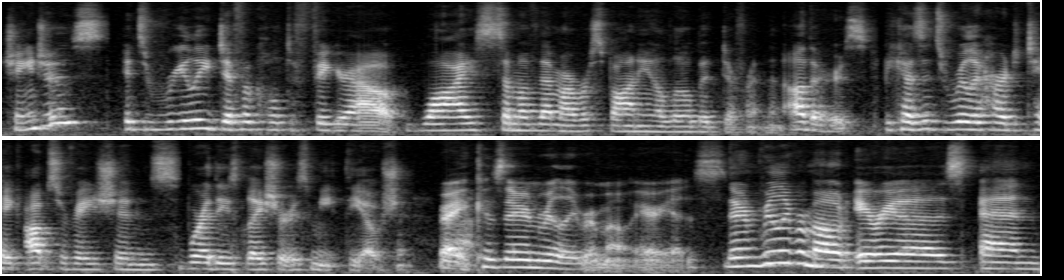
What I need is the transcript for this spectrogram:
changes. It's really difficult to figure out why some of them are responding a little bit different than others because it's really hard to take observations where these glaciers meet the ocean. Right, because they're in really remote areas. They're in really remote areas and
